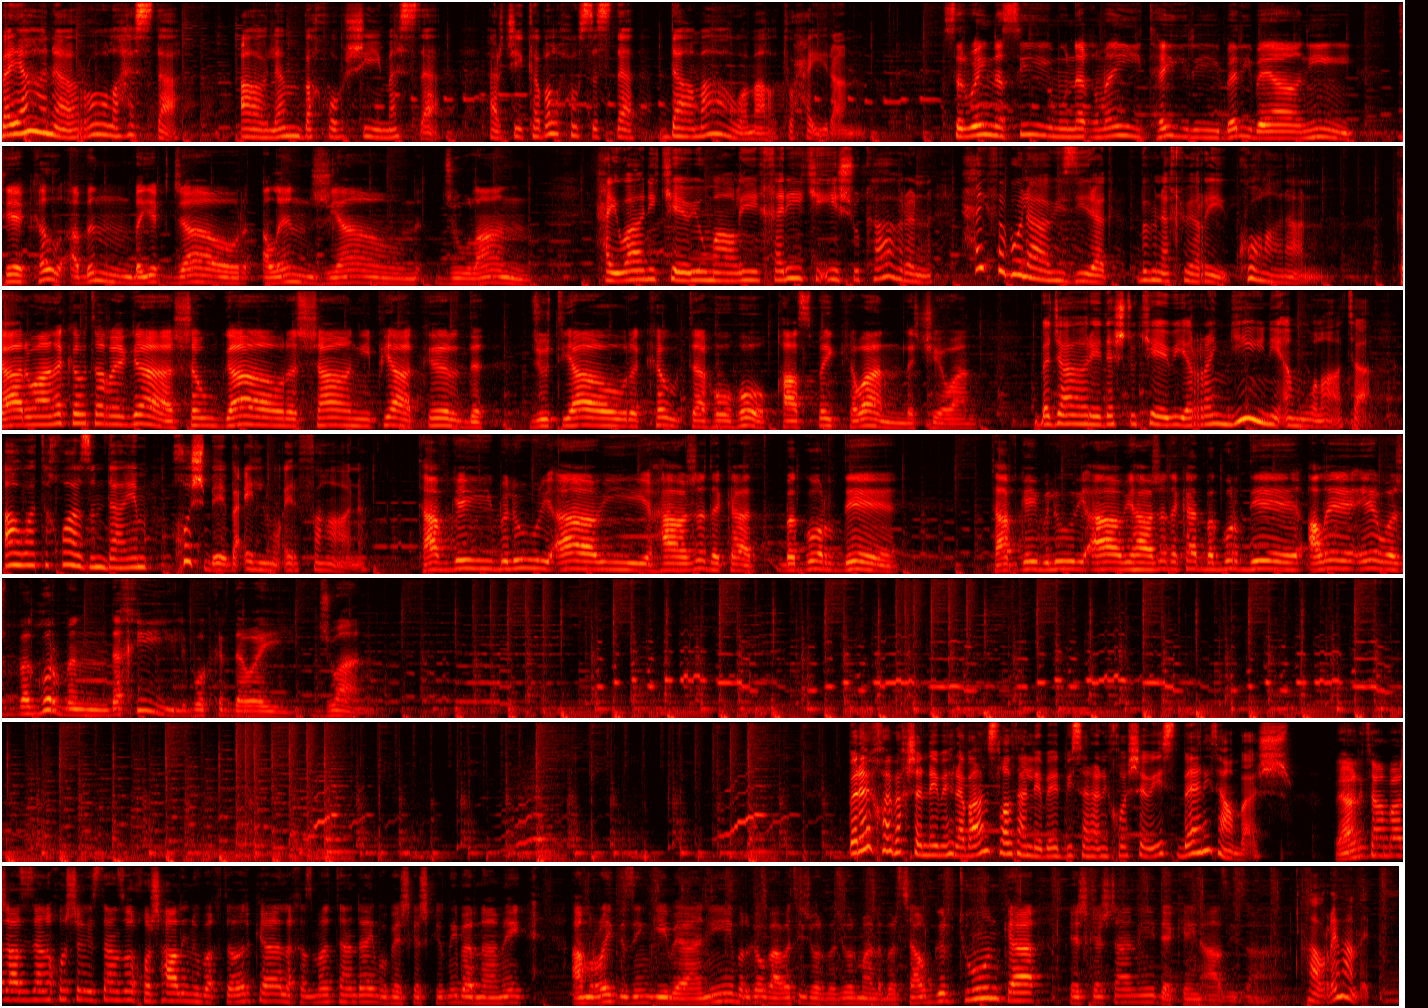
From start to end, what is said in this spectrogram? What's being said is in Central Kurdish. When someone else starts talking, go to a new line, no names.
بەیانە ڕۆڵە هەستە، عالەم بە خۆشی مەستە، هەرچی کە بڵح و سستە، داماوە مات و حەیران.
سروەی نەسیم و نەغمەی تەیری بەری بەیانی، تێکەڵ ئەبن بە یەکجار ئەڵێن ژیان جووڵان.
حەیوانی کێوی و ماڵی خەریکی ئیش و کارن حەیفە بۆ لاوی زیرەک ببنە خوێڕی کۆڵانان.
کاروانە کەوتە ڕێگە شەوگاورە شانی پیا کرد جوتیاورە کەوتە هۆهۆ قاسپەی کەوان لە کێوان.
بە جارێ دەشت و کێوی ڕەنگینی ئەم وڵاتە. ئاواتەخوازم دایم خۆش بێ بە عیلم و عیرفان.
تاڤگەی بلوری ئاوی هاژە دەکات بە گوڕ دێ تاڤگەی بلوری ئاوی هاژە دەکات بە گوڕ دێ ئەڵێ ئێوەش بە گوڕ بن دەخیل بۆ کردەوەی جوان.
بەرای خۆی بەخشەندەی مهرەبان سڵاتان لێبێت بیسەرانی خۆشەویست بەیانیتان باش.
بەیانیتان باش ئازیزانە خۆشەویستان زۆر خۆشحاڵین و بەختەوەر کە لە خزمەتتان دایم بۆ پێشکەشکردنی بەرنمەی ئەمڕۆی گزینگی بەیانی بڕگە و بابەتی جۆر بە جۆرمان لە بەرچاو گرتوون کە پێشکەشتانی دەکەین ئازیزان
هاوڕێمان بێت.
